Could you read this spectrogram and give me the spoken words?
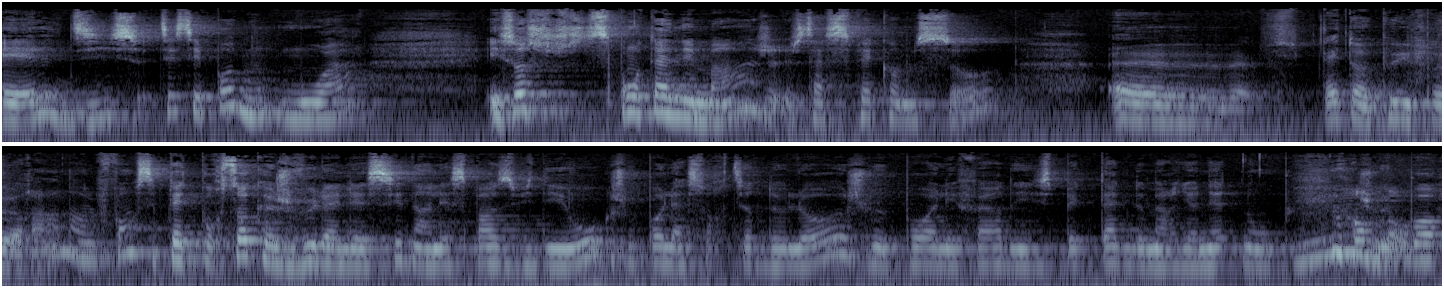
elle dit, tu sais, c'est pas moi. Et ça, spontanément, ça se fait comme ça. Euh, peut-être un peu épeurant dans le fond. C'est peut-être pour ça que je veux la laisser dans l'espace vidéo, que je veux pas la sortir de là. Je veux pas aller faire des spectacles de marionnettes non plus. je veux pas.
